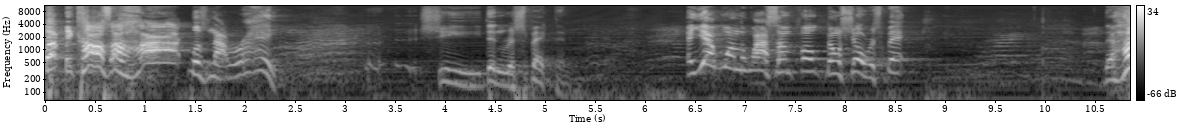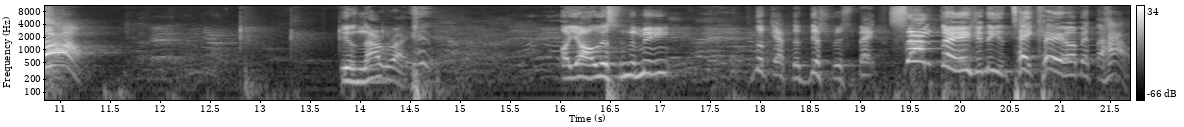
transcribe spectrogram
But because her heart was not right, she didn't respect him. And you ever wonder why some folk don't show respect? The heart is not right. Are y'all listening to me? Look at the disrespect. Some things you need to take care of at the house.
